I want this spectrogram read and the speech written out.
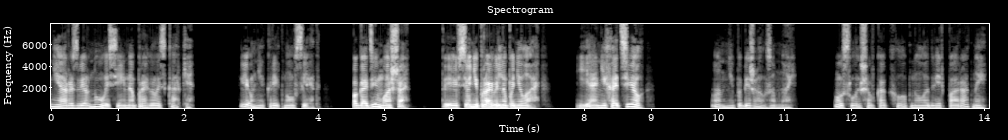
Я развернулась и направилась к арке. Лёня крикнул вслед: "Погоди, Маша, ты все неправильно поняла. Я не хотел." Он не побежал за мной. Услышав, как хлопнула дверь парадной,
